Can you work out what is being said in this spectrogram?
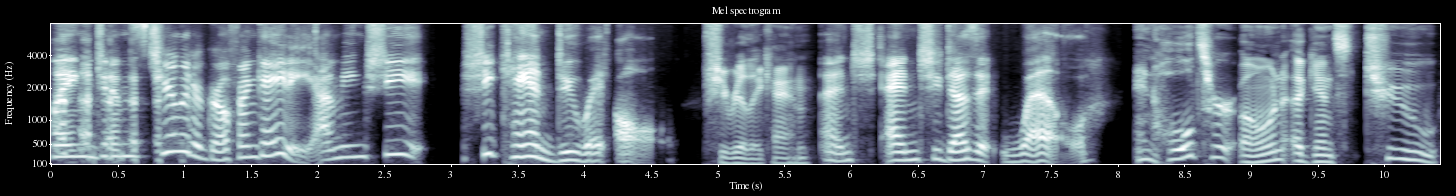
playing Jim's cheerleader girlfriend Katie. I mean, she she can do it all. she really can. And sh- and she does it well. and holds her own against two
